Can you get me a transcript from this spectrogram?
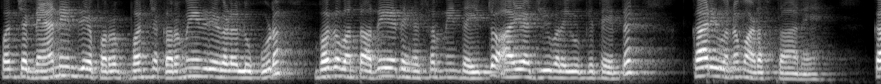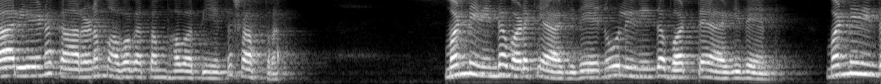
ಪಂಚ ಜ್ಞಾನೇಂದ್ರಿಯ ಪರ, ಪಂಚ ಕರ್ಮೇಂದ್ರಿಯಗಳಲ್ಲೂ ಕೂಡ ಭಗವಂತ ಅದೇ ಅದೇ ಹೆಸರಿನಿಂದ ಇದ್ದು ಆಯಾ ಜೀವರ ಯೋಗ್ಯತೆಯಂತೆ ಕಾರ್ಯವನ್ನು ಮಾಡಿಸ್ತಾನೆ. ಕಾರ್ಯೇಣ ಕಾರಣಂ ಅವಗತಂ ಭವತಿ ಅಂತ ಶಾಸ್ತ್ರ. ಮಣ್ಣಿನಿಂದ ಮಡಕೆ ಆಗಿದೆ, ನೂಲಿನಿಂದ ಬಟ್ಟೆ ಆಗಿದೆ ಅಂತ. ಮಣ್ಣಿನಿಂದ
